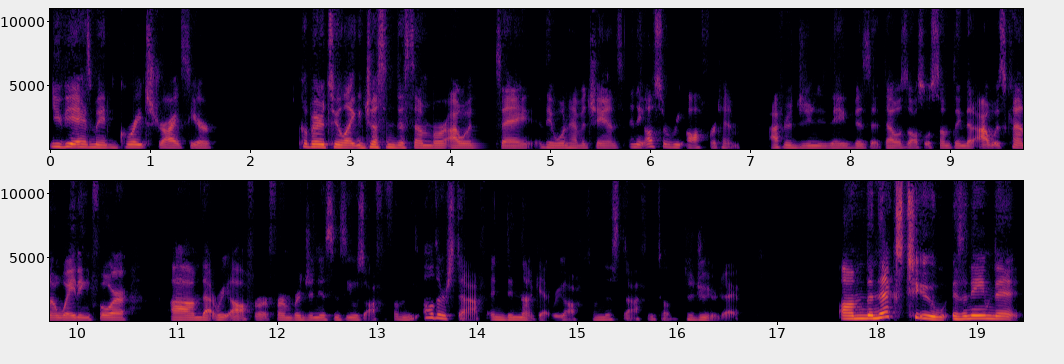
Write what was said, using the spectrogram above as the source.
UVA has made great strides here compared to like just in December, I would say they wouldn't have a chance. And they also reoffered him after the junior day visit. That was also something that I was kind of waiting for. Um, that reoffer from Virginia since he was offered from the other staff and did not get reoffered from this staff until the junior day. Um, the next two is a name that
